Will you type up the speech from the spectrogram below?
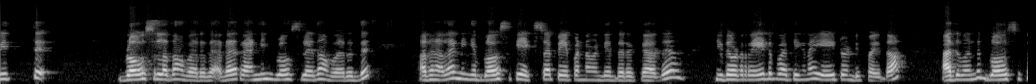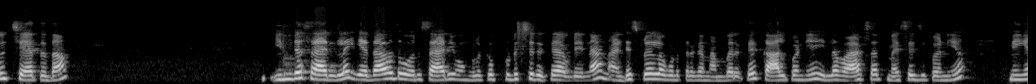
வித் பிளவுஸ்ல தான் வருது. அதாவது ரன்னிங் பிளவுஸ்ல தான் வருது. அதனால நீங்க பிளவுஸுக்கு எக்ஸ்ட்ரா பே பண்ண வேண்டியது இருக்காது. இதோட ரேட்டு பாத்தீங்கன்னா எயிட் டுவெண்ட்டி ஃபைவ் தான். அது வந்து பிளவுஸுக்கும் சேர்த்து தான். இந்த சாரில ஏதாவது ஒரு சாரி உங்களுக்கு பிடிச்சிருக்கு அப்படின்னா நான் டிஸ்பிளேல கொடுத்துருக்க நம்பருக்கு கால் பண்ணியோ இல்லை வாட்ஸ்அப் மெசேஜ் பண்ணியோ நீங்க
